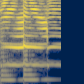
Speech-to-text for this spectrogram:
you.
